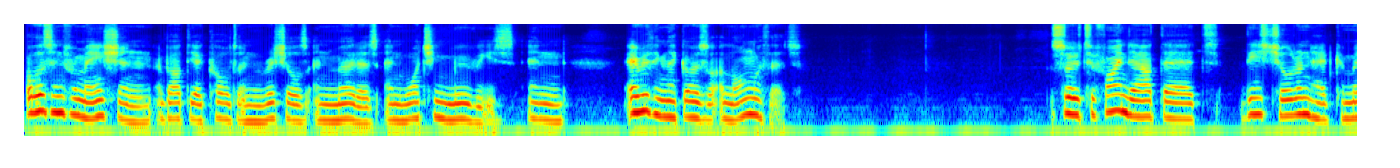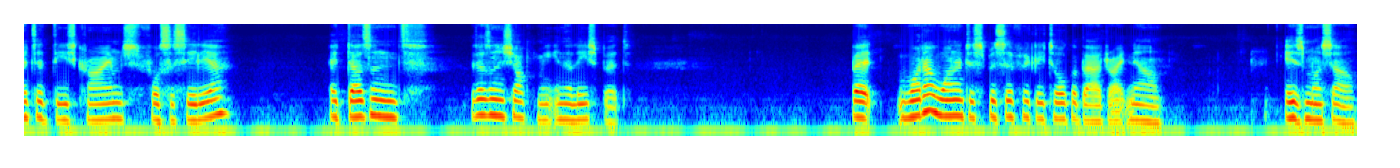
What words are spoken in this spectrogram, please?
all this information about the occult and rituals and murders and watching movies and everything that goes along with it. So to find out that these children had committed these crimes for Cecilia, it doesn't it doesn't shock me in the least bit. But what I wanted to specifically talk about right now is Marcel.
